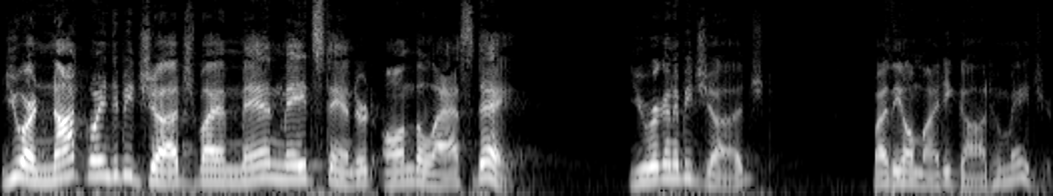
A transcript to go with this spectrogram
You are not going to be judged by a man made standard on the last day. You are going to be judged by the Almighty God who made you.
